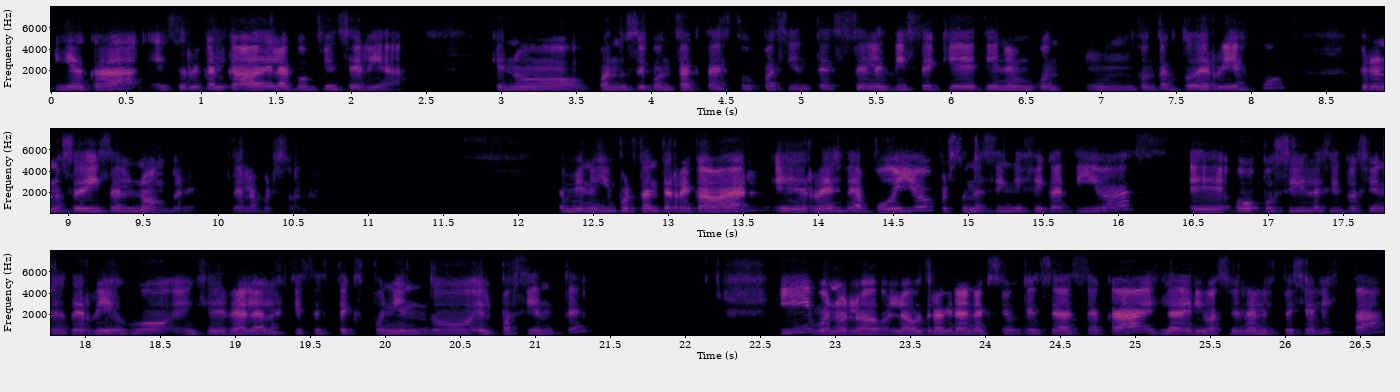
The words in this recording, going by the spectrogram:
y acá eh, se recalcaba de la confidencialidad, que no, cuando se contacta a estos pacientes se les dice que tienen un, contacto de riesgo, pero no se dice el nombre de la persona. También es importante recabar eh, redes de apoyo, personas significativas eh, o posibles situaciones de riesgo en general a las que se está exponiendo el paciente. Y bueno, la, la, otra gran acción que se hace acá es la derivación al especialista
